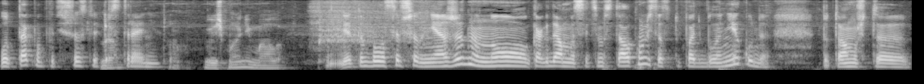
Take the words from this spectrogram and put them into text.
Вот так попутешествовать Да. по стране. Да, весьма немало. Это было совершенно неожиданно, но когда мы с этим столкнулись, отступать было некуда, потому что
